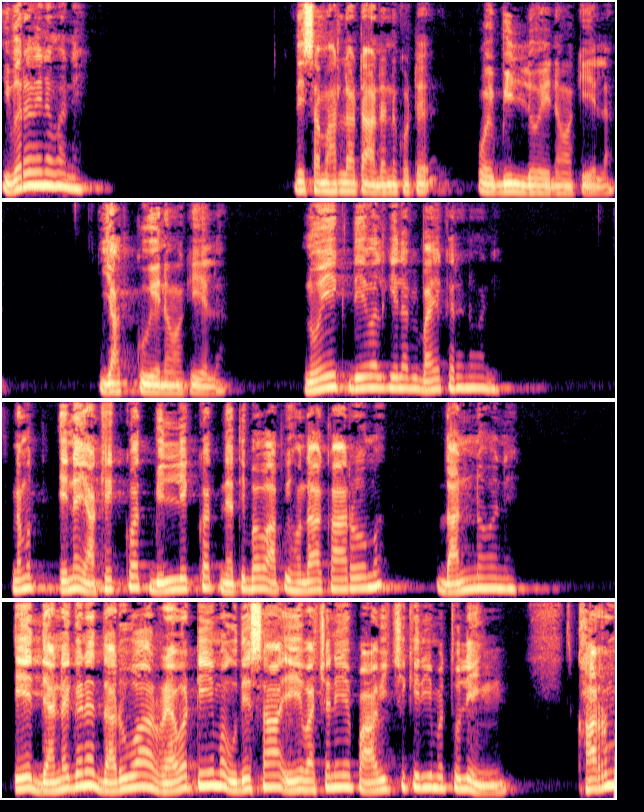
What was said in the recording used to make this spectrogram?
ඉවර වෙනවනේ. ඉතින් සමහරලාට අඬනකොට ওই බිල්ලෝ එනවා කියලා යක්කු එනවා කියලා නොයෙක් දේවල් කියලා අපි බය කරනවනේ. නමුත් එන යකෙක්වත් බිල්ලෙක්වත් නැති බව අපි හොඳාකාරවම දන්නවනේ. ඒ දැනගෙන දරුවා රැවටීම උදෙසා ඒ වචනය පාවිච්චි කිරීම තුළින් කර්ම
